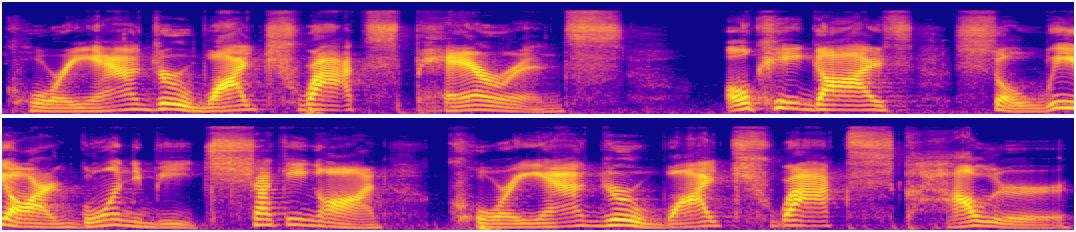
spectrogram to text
Coriander Widetrack's parents. Okay, guys, so we are going to be checking on Coriander Widetrack's color.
